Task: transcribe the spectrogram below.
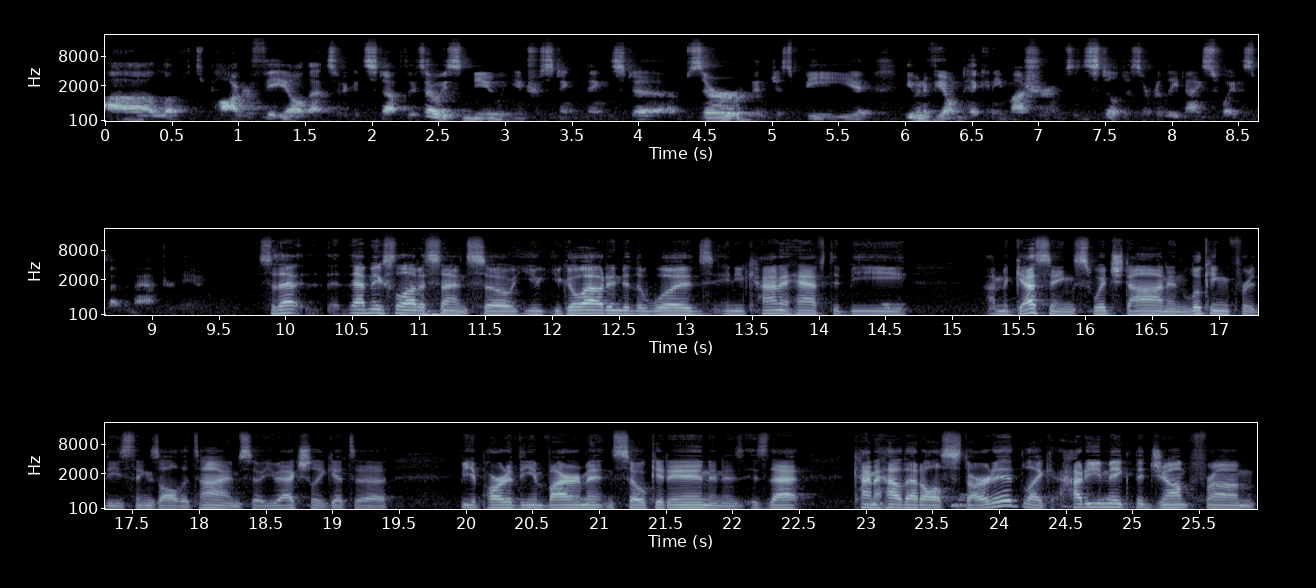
uh, local topography, all that sort of good stuff. There's always new, interesting things to observe and just be, even if you don't pick any mushrooms, it's still just a really nice way to spend an afternoon. So that that makes a lot of sense. So you, you go out into the woods and you kind of have to be I'm guessing switched on and looking for these things all the time. So you actually get to be a part of the environment and soak it in. And is, is that kind of how that all started? Like, how do you make the jump from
